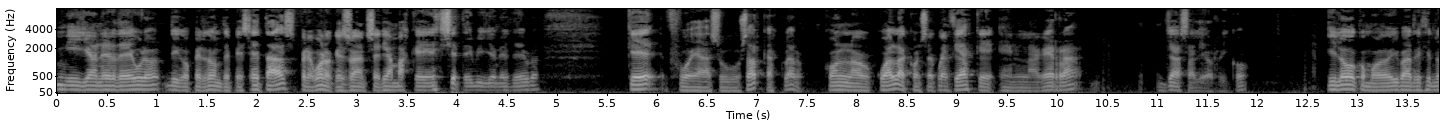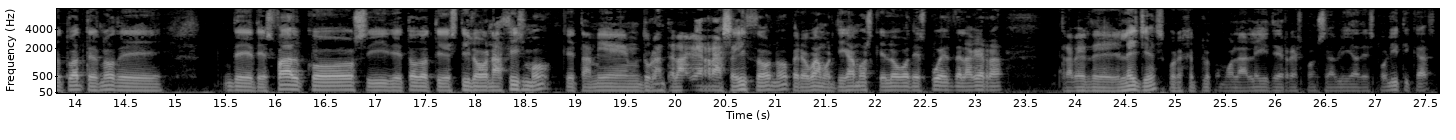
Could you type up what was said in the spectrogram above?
millones de euros, digo, perdón, de pesetas, pero bueno, que son, serían más que 7 millones de euros, que fue a sus arcas, claro. Con lo cual la consecuencia es que en la guerra ya salió rico. Y luego, como ibas diciendo tú antes, ¿no? De, de desfalcos y de todo estilo nazismo, que también durante la guerra se hizo, ¿no? Pero vamos, digamos que luego después de la guerra, a través de leyes, por ejemplo, como la ley de responsabilidades políticas,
